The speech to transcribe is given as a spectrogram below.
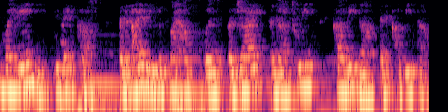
My name is Tibeka, and I live with my husband Ajay and our twins Kavina and Kavita.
